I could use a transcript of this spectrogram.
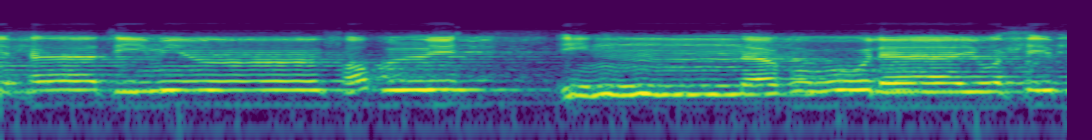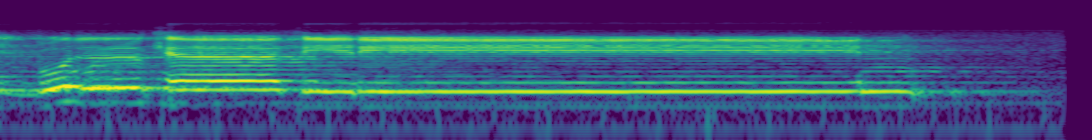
الصالحات من فضله إنه لا يحب الكافرين.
